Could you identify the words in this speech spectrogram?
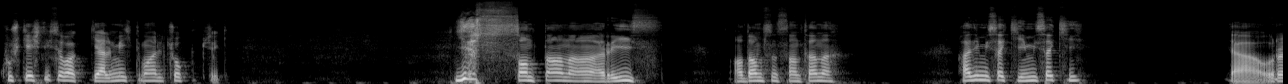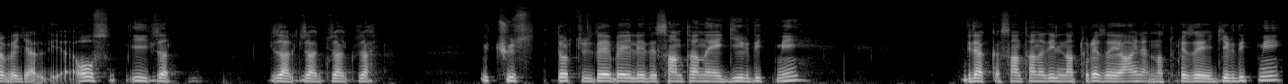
kuş geçtiyse bak gelme ihtimali çok yüksek. Yes Santana reis. Adamsın Santana. Hadi Misaki Misaki. Ya Orabe geldi ya. Olsun iyi güzel. Güzel güzel güzel güzel. 300 400 dB ile de Santana'ya girdik mi? Bir dakika Santana değil Natureza'ya aynen Natureza'ya girdik mi?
